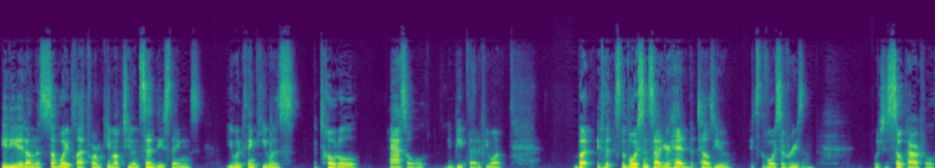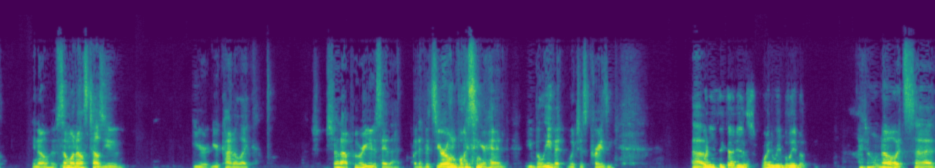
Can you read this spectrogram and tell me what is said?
idiot on the subway platform came up to you and said these things, you would think he was a total asshole?" You can beep that if you want but if it's the voice inside your head that tells you it's the voice of reason which is so powerful. You know if someone else tells you you're you're kind of like shut up who are you to say that? But if it's your own voice in your head you believe it which is crazy. Um, what do you think that is? Why do we believe it? I don't know. It's uh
